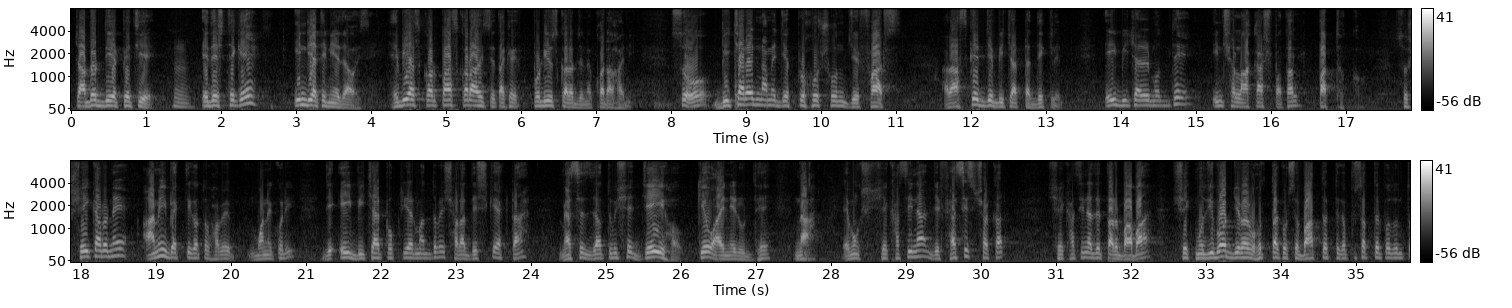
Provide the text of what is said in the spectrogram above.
চাদর দিয়ে পেঁচিয়ে এদেশ থেকে ইন্ডিয়াতে নিয়ে যাওয়া হয়েছে। হেভিয়াস কর্পাস করা হয়েছে তাকে প্রডিউস করার জন্য করা হয়নি। সো বিচারের নামে যে প্রহসন যে ফার্স আর আজকের যে বিচারটা দেখলেন এই বিচারের মধ্যে ইনশাল্লাহ আকাশ পাতাল পার্থক্য। সো সেই কারণে আমি ব্যক্তিগতভাবে মনে করি যে এই বিচার প্রক্রিয়ার মাধ্যমে সারা দেশকে একটা মেসেজ দাও তুমি সে যেই হও, কেউ আইনের ঊর্ধ্বে না। এবং শেখ হাসিনা যে ফ্যাসিস্ট সরকার, শেখ হাসিনা যে তার বাবা, শেখ মুজিবর যেভাবে হত্যা করছে, বাহাত্তর থেকে পঁচাত্তর পর্যন্ত,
